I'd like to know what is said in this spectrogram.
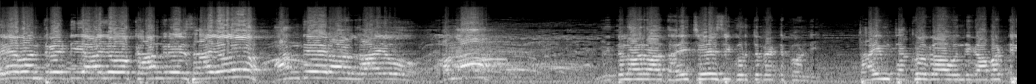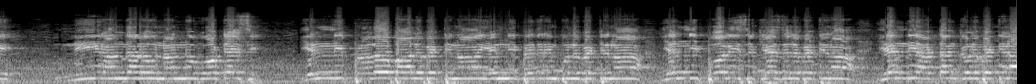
రేవంత్ రెడ్డి ఆయో కాంగ్రెస్ ఆయో అందేరా లాయో. అవునా మిత్రులారా దయచేసి గుర్తుపెట్టుకోండి. టైం తక్కువగా ఉంది కాబట్టి మీరందరూ నన్ను ఓటేసి ఎన్ని ప్రలోభాలు పెట్టినా ఎన్ని బెదిరింపులు పెట్టినా ఎన్ని పోలీసు కేసులు పెట్టినా ఎన్ని అడ్డంకులు పెట్టినా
